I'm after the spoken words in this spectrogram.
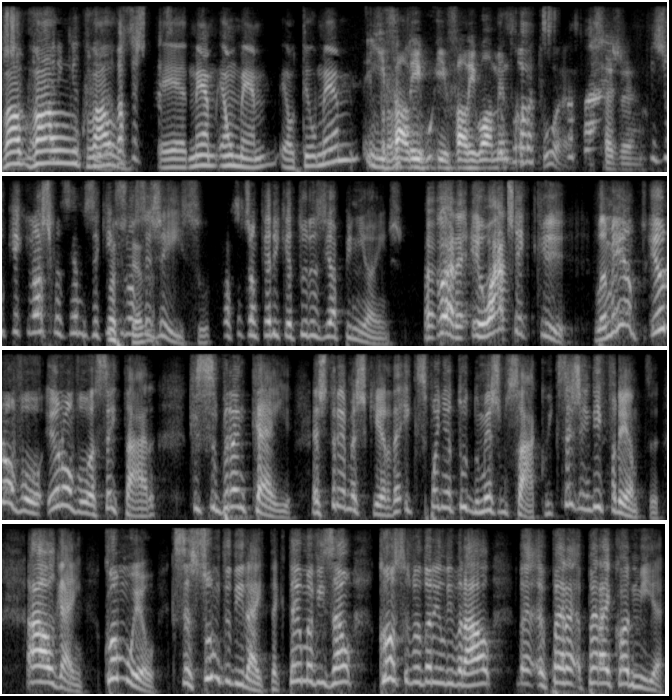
Vale, vale o que vale. Vocês... É, meme, é um meme, é o teu meme. E, vale, e vale igualmente como a tua. Seja... Mas o que é que nós fazemos aqui Com que certeza. não seja isso? Não sejam caricaturas e opiniões. Agora, eu acho é que Lamento, eu não vou, eu não vou aceitar que se branqueie a extrema esquerda e que se ponha tudo no mesmo saco e que seja indiferente a alguém como eu, que se assume de direita, que tem uma visão conservadora e liberal eh, para, para a economia,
